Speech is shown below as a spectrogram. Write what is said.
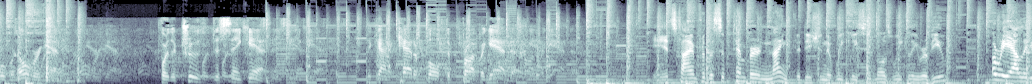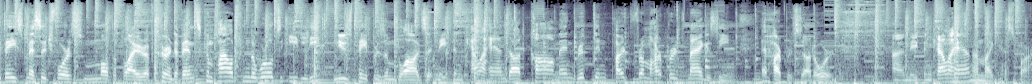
over and over again for the truth to sink in, to kind of catapult the propaganda. It's time for the September 9th edition of Weekly Signals Weekly Review, a reality based message force multiplier of current events compiled from the world's elite newspapers and blogs at nathancallahan.com and ripped in part from Harper's Magazine at harpers.org. I'm Nathan Callahan. I'm Mike Gaspar.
